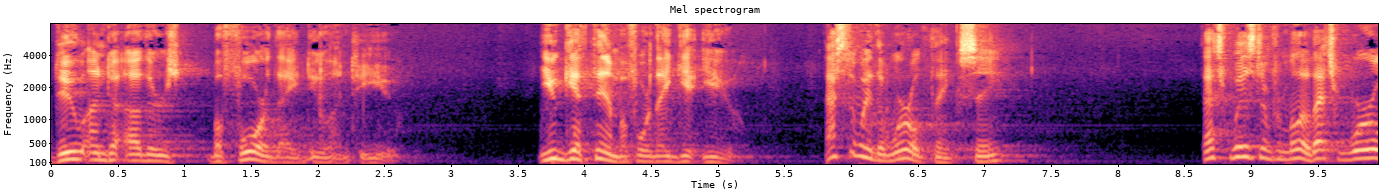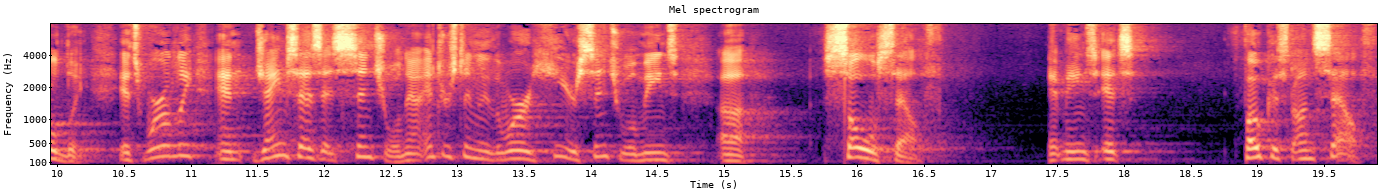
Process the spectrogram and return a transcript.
do unto others before they do unto you. You get them before they get you. That's the way the world thinks, see? That's wisdom from below. That's worldly. It's worldly, and James says it's sensual. Now, interestingly, the word here, sensual, means uh, soul self. It means it's focused on self.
